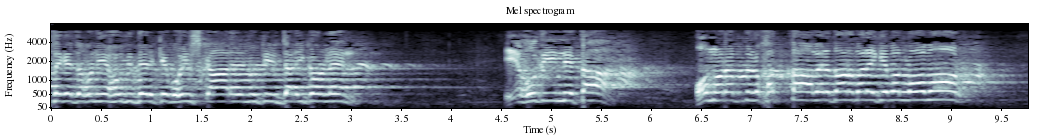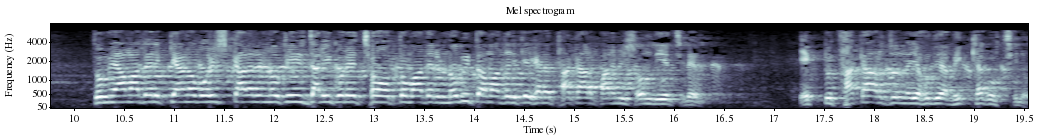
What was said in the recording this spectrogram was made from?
থেকে যখন ইহুদিদেরকে বহিষ্কারের নোটিশ জারি করলেন এহুদি নেতা অমর আব্দুল খত্তাবের দরবারে গিয়ে বলল অমর তুমি আমাদের কেন বহিষ্কারের নোটিশ জারি করেছ? তোমাদের নবী তো আমাদেরকে এখানে থাকার পারমিশন দিয়েছিলেন। একটু থাকার জন্য ইহুদিয়া ভিক্ষা করছিল।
